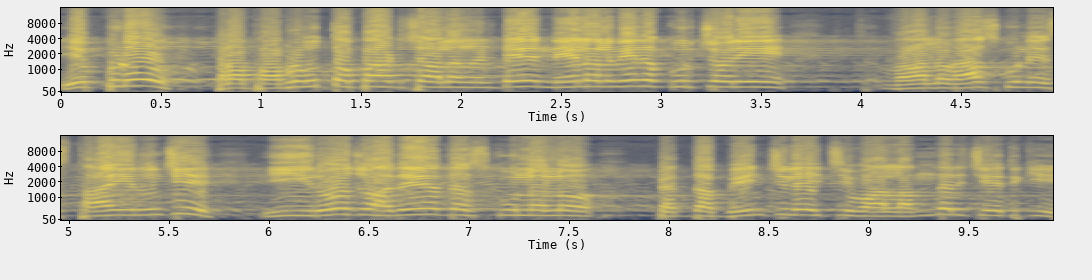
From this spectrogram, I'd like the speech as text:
ఎప్పుడు ప్ర- ప్రభుత్వ పాఠశాలలంటే నేలల మీద కూర్చొని వాళ్ళు రాసుకునే స్థాయి నుంచి ఈరోజు అదే స్కూళ్ళలో పెద్ద బెంచ్లు ఇచ్చి వాళ్ళందరి చేతికి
